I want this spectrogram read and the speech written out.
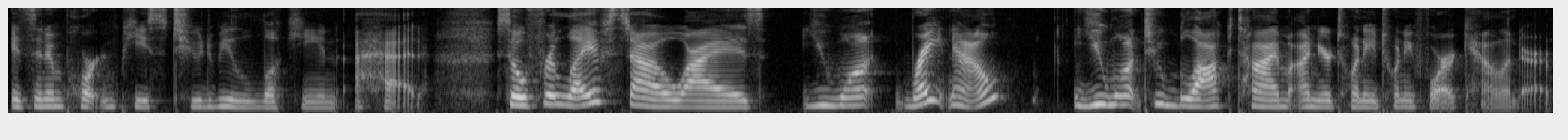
it's an important piece too to be looking ahead. So, for lifestyle wise, you want right now, you want to block time on your 2024 calendar.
